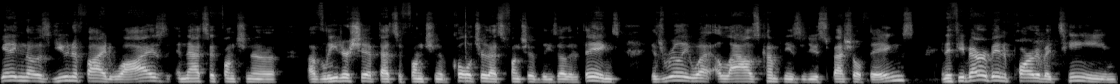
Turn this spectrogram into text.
getting those unified whys, and that's a function of of leadership, that's a function of culture, that's a function of these other things, is really what allows companies to do special things. And if you've ever been part of a team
